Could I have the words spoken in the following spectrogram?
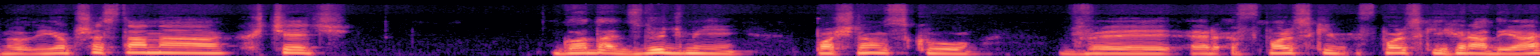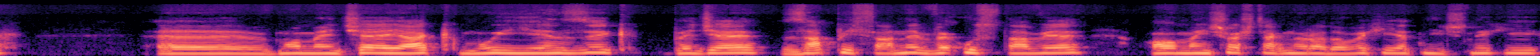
No, ja przestanę chcieć gadać z ludźmi po śląsku w, w, polskim, w polskich radiach, w momencie, jak mój język będzie zapisany w ustawie o mniejszościach narodowych i etnicznych i,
